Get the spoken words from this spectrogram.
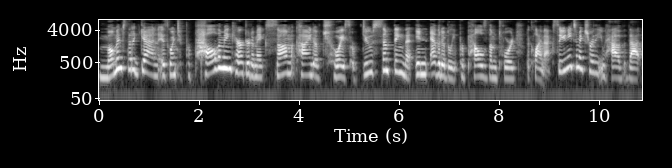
moment that again is going to propel the main character to make some kind of choice or do something that inevitably propels them toward the climax. So you need to make sure that you have that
